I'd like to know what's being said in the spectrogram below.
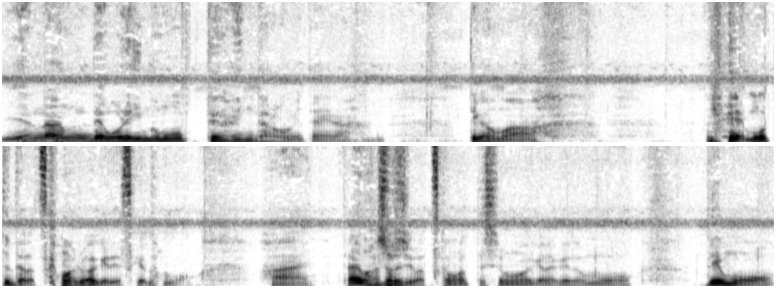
いやなんで俺今持ってないんだろうみたいな。てかまあね、持ってたら捕まるわけですけども、はい、大麻所持は捕まってしまうわけだけども。でも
